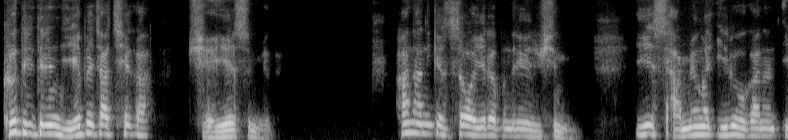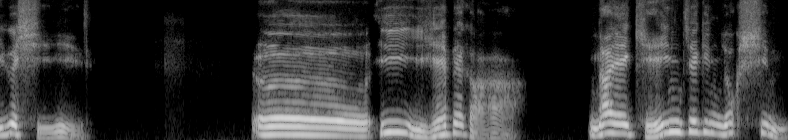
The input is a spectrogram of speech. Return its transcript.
그들이 드리는 예배 자체가 죄였습니다. 하나님께서 여러분들에게 주신 이 사명을 이루어가는 이것이 어, 이 예배가 나의 개인적인 욕심,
